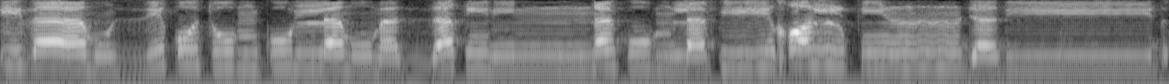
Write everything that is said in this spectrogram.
إذا مزقتم كل ممزق مُزَّقٍ إِنَّكُمْ لَفِي خَلْقٍ جَدِيدٍ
